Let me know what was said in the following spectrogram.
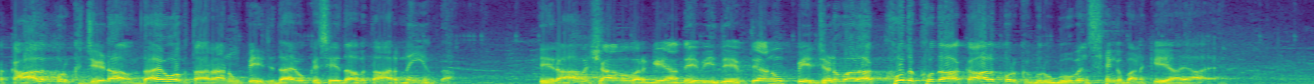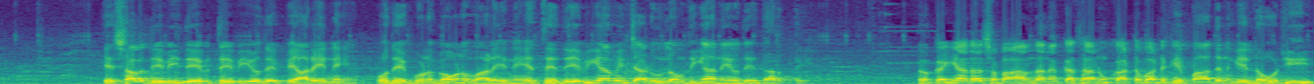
ਅਕਾਲ ਪੁਰਖ ਜਿਹੜਾ ਹੁੰਦਾ ਹੈ, ਉਹ ਅਵਤਾਰਾਂ ਨੂੰ ਭੇਜਦਾ ਹੈ, ਉਹ ਕਿਸੇ ਦਾ ਅਵਤਾਰ ਨਹੀਂ ਹੁੰਦਾ। ਇਹ ਰਾਮ ਸ਼ਾਮ ਵਰਗਿਆਂ ਦੇਵੀ ਦੇਵਤਿਆਂ ਨੂੰ ਭੇਜਣ ਵਾਲਾ ਖੁਦ ਖੁਦਾ ਅਕਾਲ ਪੁਰਖ ਗੁਰੂ ਗੋਬਿੰਦ ਸਿੰਘ ਬਣ ਕੇ ਆਇਆ ਹੈ। ਇਹ ਸਭ ਦੇਵੀ ਦੇਵਤੇ ਵੀ ਉਹਦੇ ਪਿਆਰੇ ਨੇ, ਉਹਦੇ ਗੁਣ ਗਾਉਣ ਵਾਲੇ ਨੇ, ਇੱਥੇ ਦੇਵੀਆਂ ਵੀ ਝਾੜੂ ਲਾਉਂਦੀਆਂ ਨੇ ਉਹਦੇ ਦਰ ਤੇ। ਉਹ ਕਈਆਂ ਦਾ ਸੁਭਾਅ ਹੁੰਦਾ ਨਾ, ਕਥਾ ਨੂੰ ਕੱਟ ਵੱਢ ਕੇ ਪਾ ਦੇਣਗੇ, ਲਓ ਜੀ,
